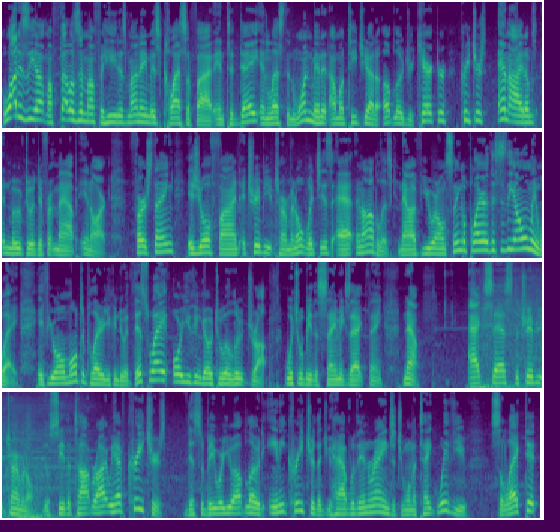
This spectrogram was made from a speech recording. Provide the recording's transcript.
What is the up, my fellas and my fajitas? My name is Classified, and today, in less than one minute, I'm going to teach you how to upload your character, creatures, and items and move to a different map in Ark. First thing is you'll find a tribute terminal, which is at an obelisk. Now, if you are on single player, this is the only way. If you're on multiplayer, you can do it this way, or you can go to a loot drop, which will be the same exact thing. Now, access the tribute terminal. You'll see the top right, we have creatures. This will be where you upload any creature that you have within range that you want to take with you. Select it,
